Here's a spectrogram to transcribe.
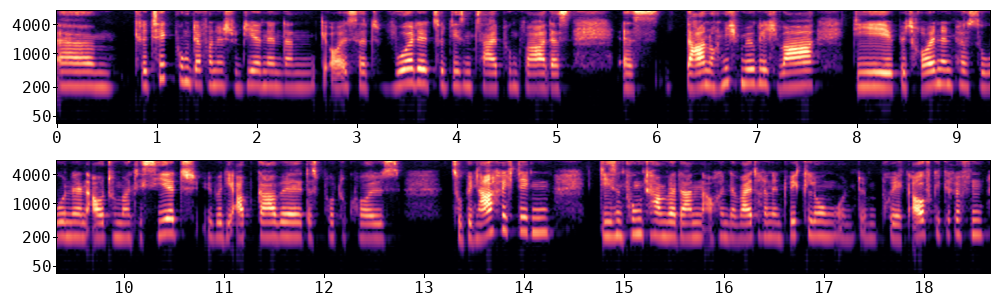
ähm, Kritikpunkt, der von den Studierenden dann geäußert wurde zu diesem Zeitpunkt, war, dass es da noch nicht möglich war, die betreuenden Personen automatisiert über die Abgabe des Protokolls zu benachrichtigen. Diesen Punkt haben wir dann auch in der weiteren Entwicklung und im Projekt aufgegriffen,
